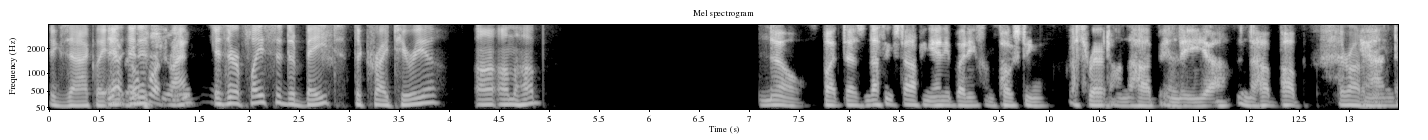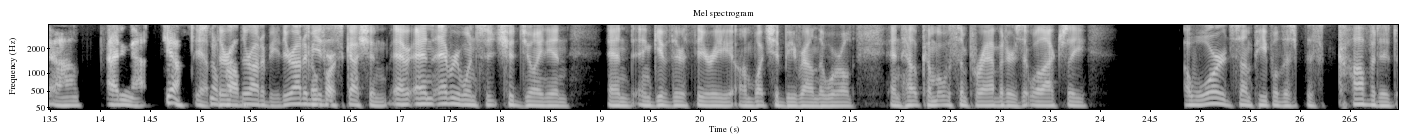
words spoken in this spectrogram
Exactly? Yeah, and, and is, it, is there a place to debate the criteria on, on the hub? No, but there's nothing stopping anybody from posting a thread on the hub in the uh, in the hub pub There ought to be. and uh, adding that. Yeah, Yeah, no there, problem. there ought to be. There ought to Go be a it. discussion, E- and everyone should, should join in and and give their theory on what should be around the world, and help come up with some parameters that will actually award some people this this coveted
